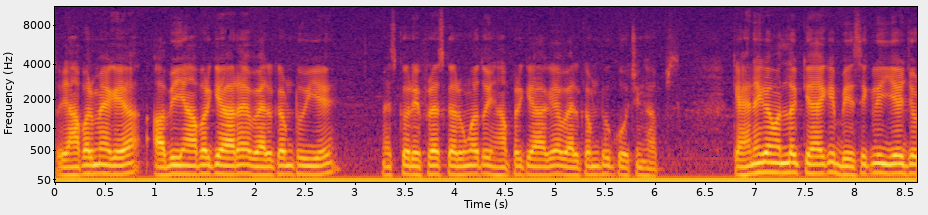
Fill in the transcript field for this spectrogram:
तो यहाँ पर मैं गया, अभी यहाँ पर क्या आ रहा है वेलकम टू ये। मैं इसको रिफ़्रेश करूँगा तो यहाँ पर क्या आ गया वेलकम टू कोचिंग हब्स कहने का मतलब क्या है कि बेसिकली ये जो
